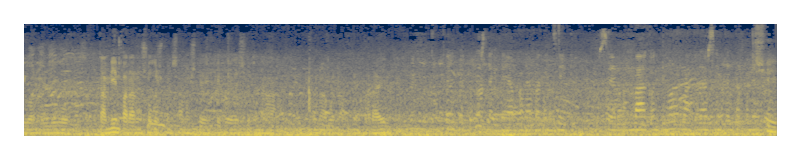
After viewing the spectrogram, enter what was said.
y bueno, el Lugo también para nosotros pensamos que, que puede ser una, una buena opción para él. ¿cuál es la idea para Patrick. ¿Se va a continuar? ¿Va a quedarse intenta pelear? Sí.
